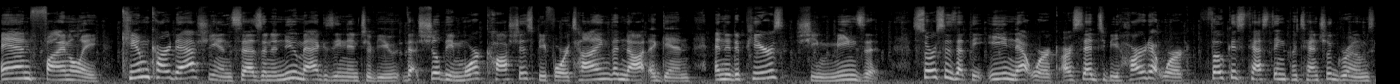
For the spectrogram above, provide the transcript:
And finally, Kim Kardashian says in a new magazine interview that she'll be more cautious before tying the knot again, and it appears she means it. Sources at the E Network are said to be hard at work, focus testing potential grooms,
